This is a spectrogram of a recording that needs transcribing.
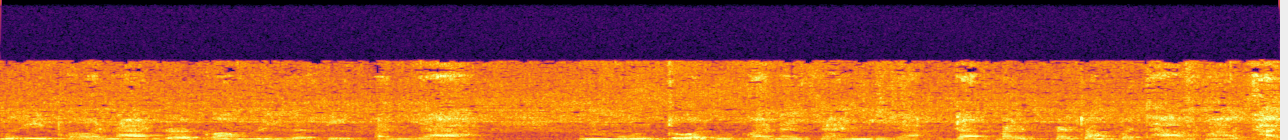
มาธิภาวนาด้วยความมีสติปัญญา หมุนตัวอยู่ภายในใจนี้ละดับไม่ไม่ต้องไปถามหาไข่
